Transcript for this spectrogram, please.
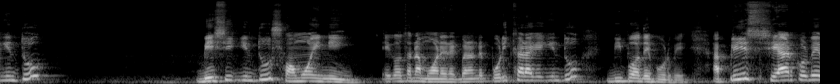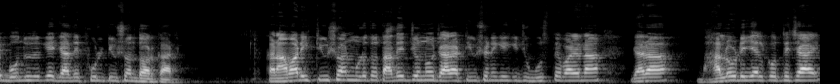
কিন্তু বেশি কিন্তু সময় নেই। এই কথাটা মনে রাখবেন। মানে পরীক্ষার আগে কিন্তু বিপদে পড়বে। আর প্লিজ শেয়ার করবে বন্ধুদেরকে যাদের ফুল টিউশন দরকার। কারণ আমার এই টিউশন মূলত তাদের জন্য যারা টিউশনে গিয়ে কিছু বুঝতে পারে না, যারা ভালো রেজাল্ট করতে চায়,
